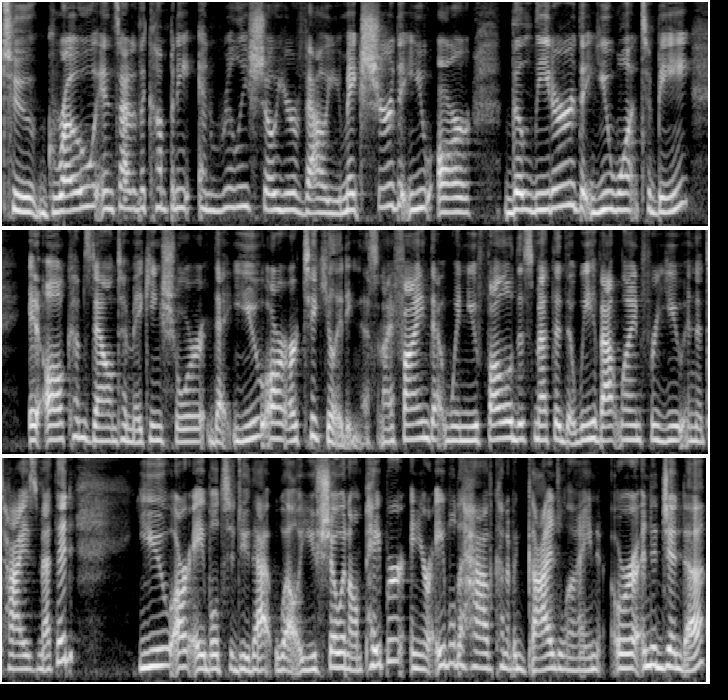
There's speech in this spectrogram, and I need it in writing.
to grow inside of the company and really show your value. Make sure that you are the leader that you want to be. It all comes down to making sure that you are articulating this. And I find that when you follow this method that we have outlined for you in the TIES method, you are able to do that well. You show it on paper and you're able to have kind of a guideline or an agenda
